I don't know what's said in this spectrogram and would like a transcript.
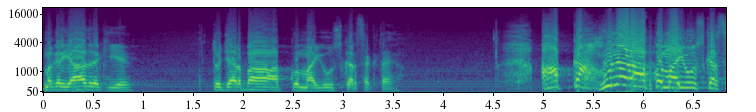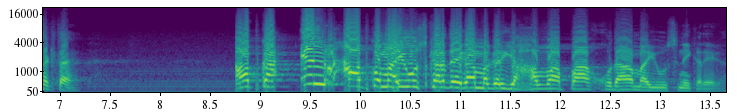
مگر یاد رکھیے، تجربہ آپ کو مایوس کر سکتا ہے۔ آپ کا ہنر آپ کو مایوس کر سکتا ہے۔ آپ کا علم آپ کو مایوس کر دے گا، مگر یہ ہوا پا خدا مایوس نہیں کرے گا۔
